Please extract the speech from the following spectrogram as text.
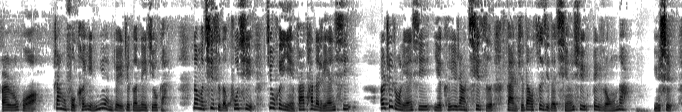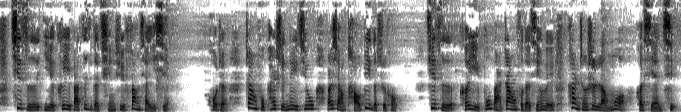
而如果丈夫可以面对这个内疚感，那么妻子的哭泣就会引发他的怜惜，而这种怜惜也可以让妻子感觉到自己的情绪被容纳，于是妻子也可以把自己的情绪放下一些。或者丈夫开始内疚而想逃避的时候，妻子可以不把丈夫的行为看成是冷漠和嫌弃。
